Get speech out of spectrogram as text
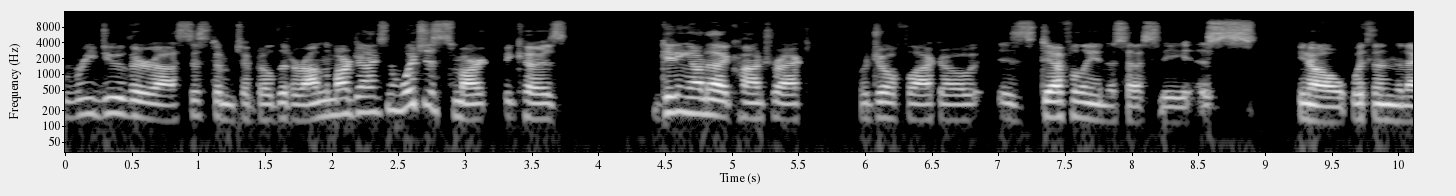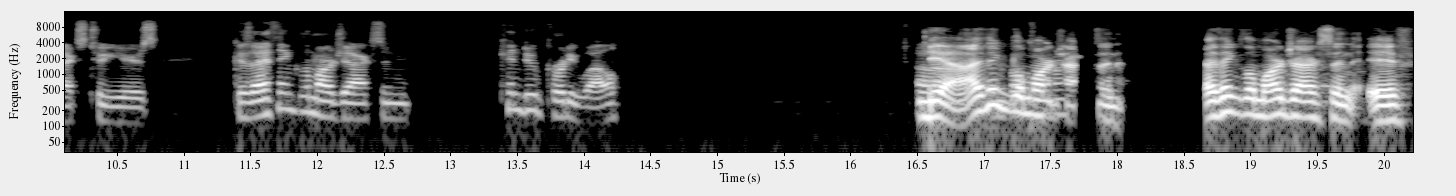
redo their uh, system to build it around Lamar Jackson, which is smart because getting out of that contract with Joe Flacco is definitely a necessity. You know, within the next two years, because I think Lamar Jackson can do pretty well. Uh, yeah, I think Lamar Jackson. I think Lamar Jackson, if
